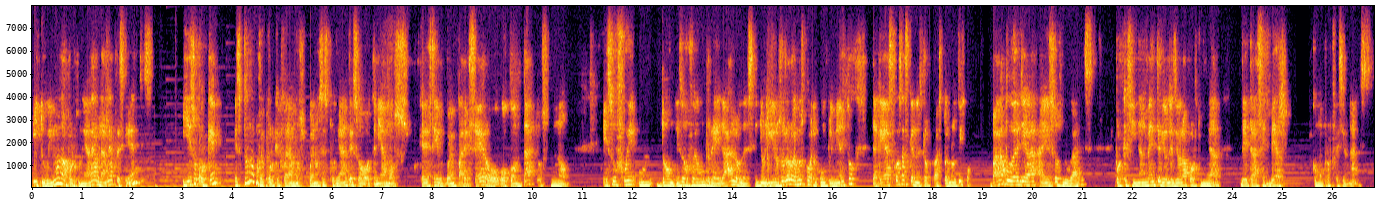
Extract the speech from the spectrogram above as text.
y tuvimos la oportunidad de hablarle a presidentes. ¿Y eso por qué? Eso no fue porque fuéramos buenos estudiantes o teníamos, qué decir, buen parecer o, o contactos, no. Eso fue un don, eso fue un regalo del Señor. Y nosotros lo vemos con el cumplimiento de aquellas cosas que nuestro pastor nos dijo. Van a poder llegar a esos lugares porque finalmente Dios les dio la oportunidad de trascender como profesionales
